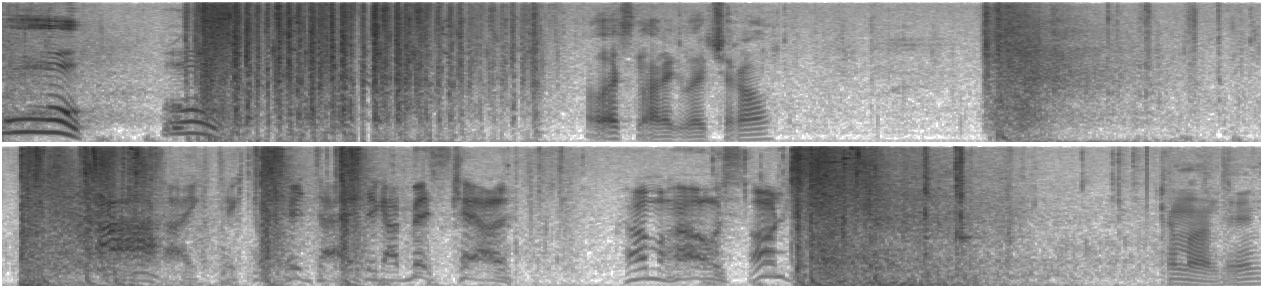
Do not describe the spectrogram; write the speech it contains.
Ooh! Ooh! Well, that's not a glitch at all. Zeig dich, du hinterhältiger Mistkerl! Komm raus und... Come on, dude.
